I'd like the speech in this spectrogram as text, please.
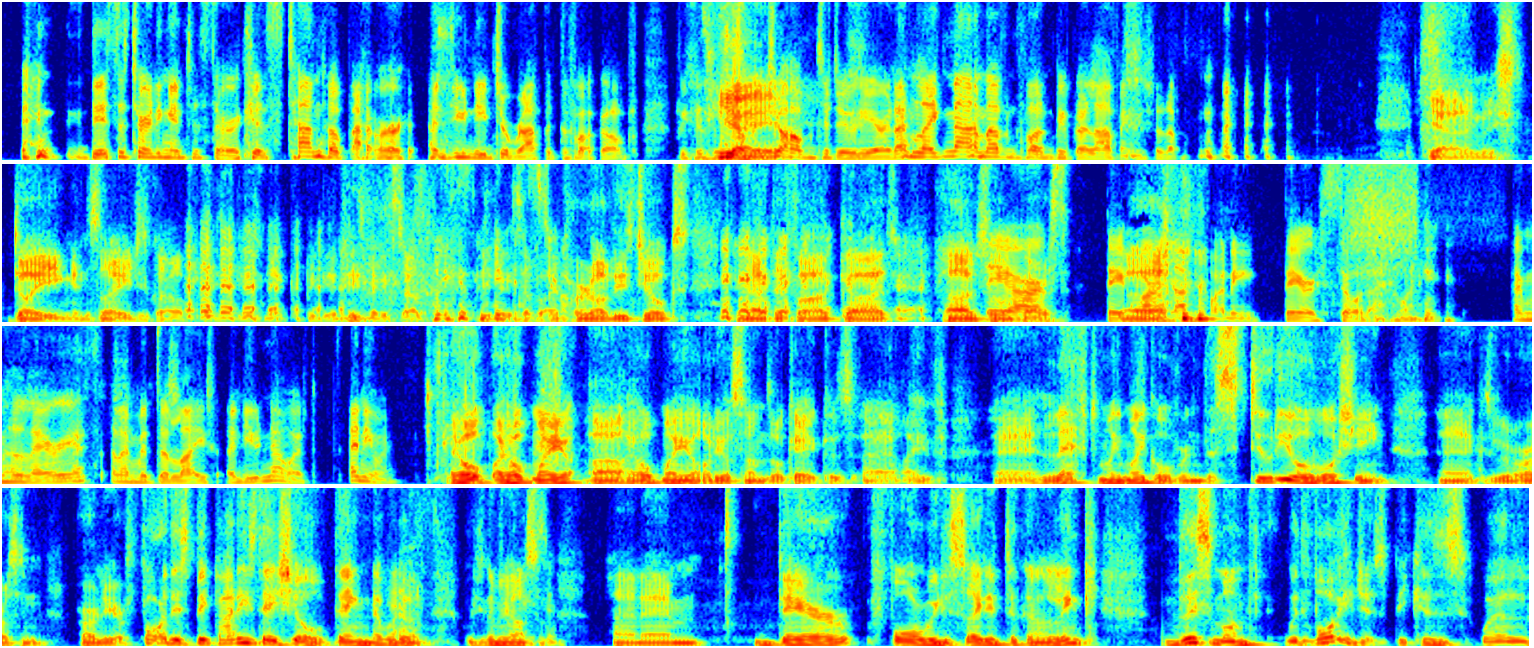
this is turning into circus stand up hour, and you need to wrap it the fuck up because we yeah, have a yeah. job to do here. And I'm like, nah, I'm having fun. People are laughing. Shut up. yeah, and I'm just dying inside. Just go, oh, please, please make, please make it stop. Please, please make it stop. I've heard all these jokes. not that fuck, God. Oh, I'm so they embarrassed. Are, they uh, are that funny. They are so that funny. I'm hilarious and I'm a delight, and you know it. Anyway. I hope I hope my uh, I hope my audio sounds okay because uh, I've uh, left my mic over in the studio of Oisin because we were rehearsing earlier for this Big Paddy's Day show thing that we're Yes. doing, which is going to be awesome. And um, therefore, we decided to kind of link this month with voyages because, well,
